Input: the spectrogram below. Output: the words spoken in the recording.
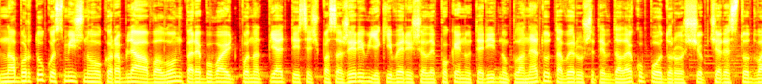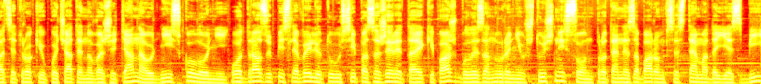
На борту космічного корабля Авалон перебувають понад 5 тисяч пасажирів, які вирішили покинути рідну планету та вирушити в далеку подорож, щоб через 120 років почати нове життя на одній з колоній. Одразу після вильоту усі пасажири та екіпаж були занурені в штучний сон, проте незабаром система дає збій,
